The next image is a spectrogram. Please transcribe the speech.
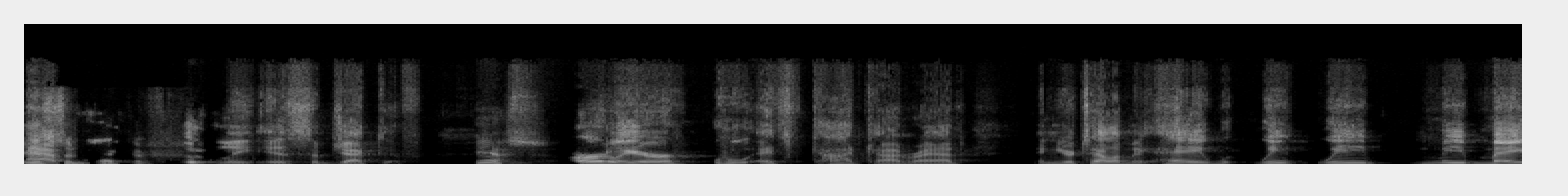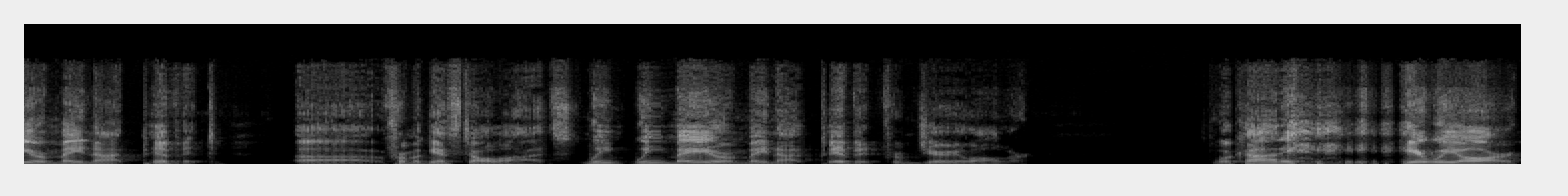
is subjective. Absolutely is subjective. Yes. Earlier, who it's God, Conrad, and you're telling me, hey, we we we may or may not pivot uh, from against all odds. We we may or may not pivot from Jerry Lawler. Well, Connie, here we are,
